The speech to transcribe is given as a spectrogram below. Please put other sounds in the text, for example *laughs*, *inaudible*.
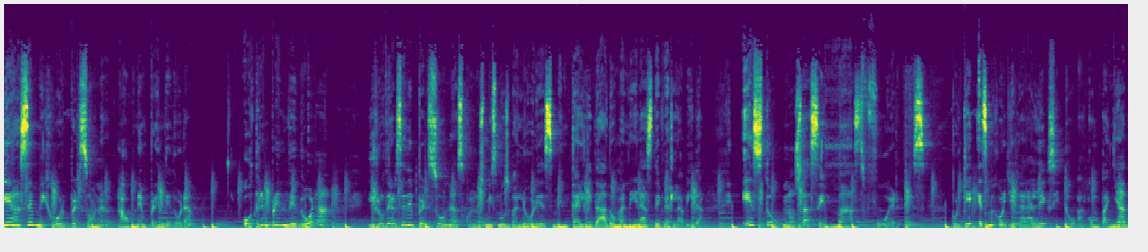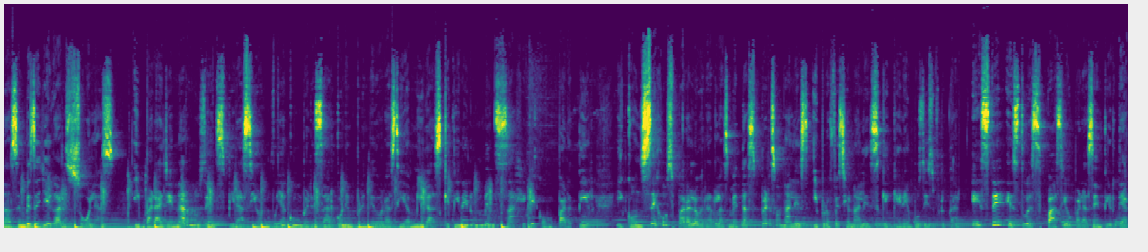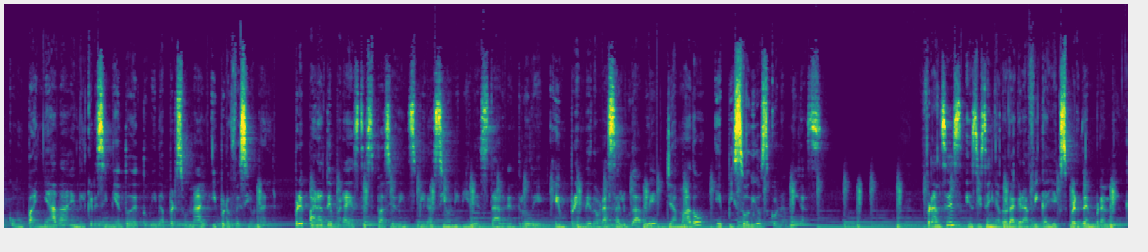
qué hace mejor persona a una emprendedora? Otra emprendedora y rodearse de personas con los mismos valores, mentalidad o maneras de ver la vida. Esto nos hace más fuertes, porque es mejor llegar al éxito acompañadas en vez de llegar solas. Y para llenarnos de inspiración voy a conversar emprendedoras y amigas que tienen un mensaje que compartir y consejos para lograr las metas personales y profesionales que queremos disfrutar. Este es tu espacio para sentirte acompañada en el crecimiento de tu vida personal y profesional. Prepárate para este espacio de inspiración y bienestar dentro de Emprendedora Saludable llamado Episodios con Amigas. Frances es diseñadora gráfica y experta en branding.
